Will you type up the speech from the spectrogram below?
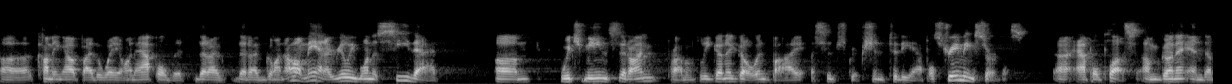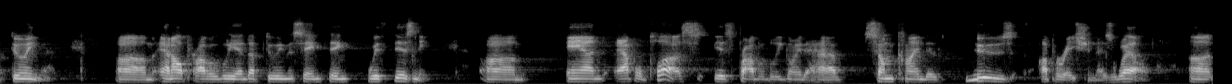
uh, coming out, by the way, on Apple that that I've that I've gone, oh man, I really want to see that. Um, which means that I'm probably going to go and buy a subscription to the Apple streaming service, uh, Apple Plus. I'm going to end up doing that. Um, and I'll probably end up doing the same thing with Disney. Um, and Apple Plus is probably going to have some kind of news operation as well. Uh,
